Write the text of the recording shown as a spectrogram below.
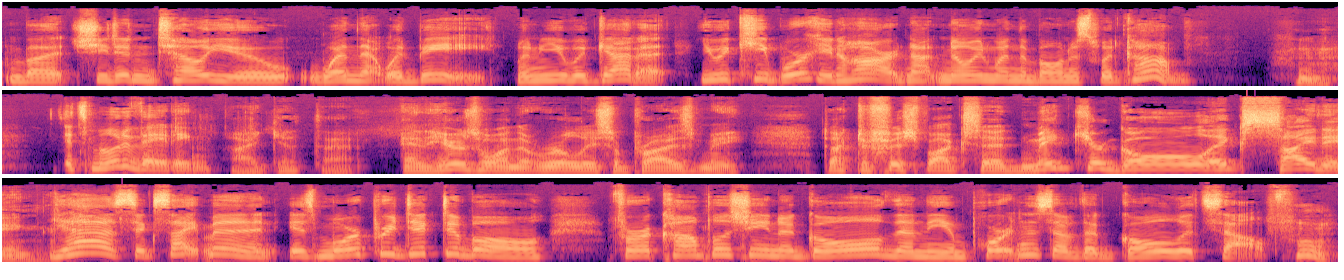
but she didn't tell you when that would be, when you would get it. You would keep working hard, not knowing when the bonus would come. It's motivating. I get that. And here's one that really surprised me. Dr. Fishbach said, make your goal exciting. Yes, excitement is more predictable for accomplishing a goal than the importance of the goal itself. Hmm.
